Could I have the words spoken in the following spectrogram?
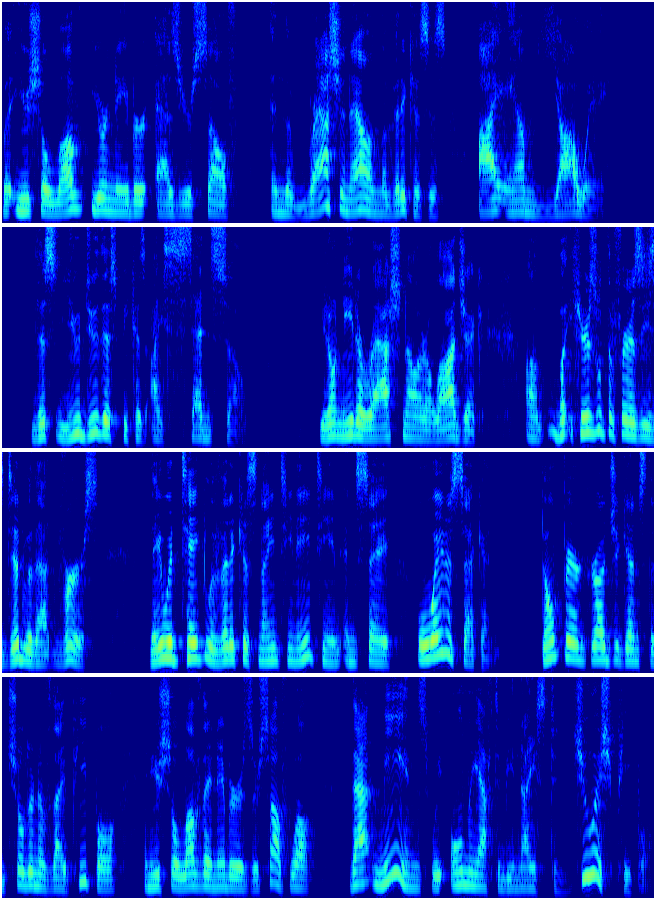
but you shall love your neighbor as yourself. And the rationale in Leviticus is, I am Yahweh. This you do this because I said so. You don't need a rationale or a logic. Um, but here's what the Pharisees did with that verse. They would take Leviticus 19:18 and say, "Well, wait a second. Don't bear grudge against the children of thy people, and you shall love thy neighbor as yourself." Well, that means we only have to be nice to Jewish people.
